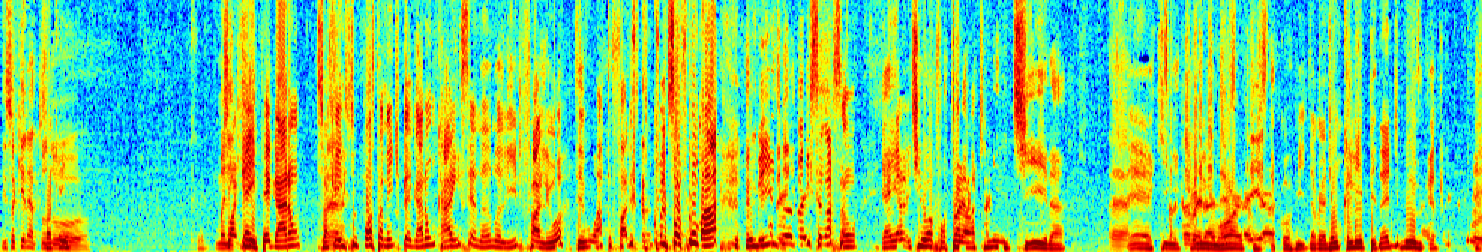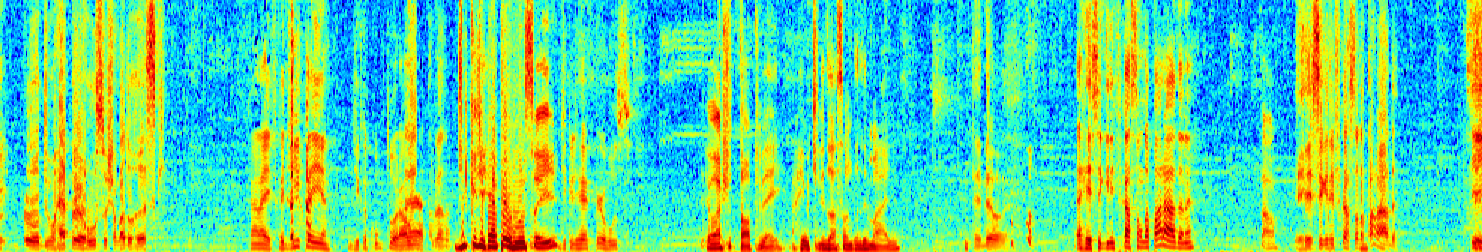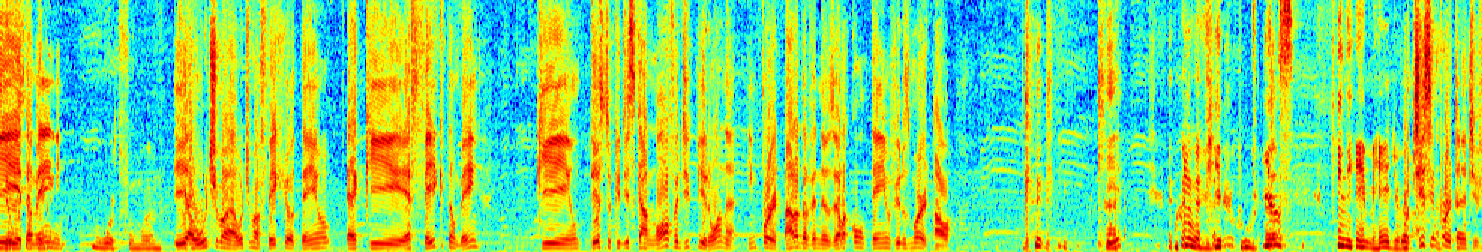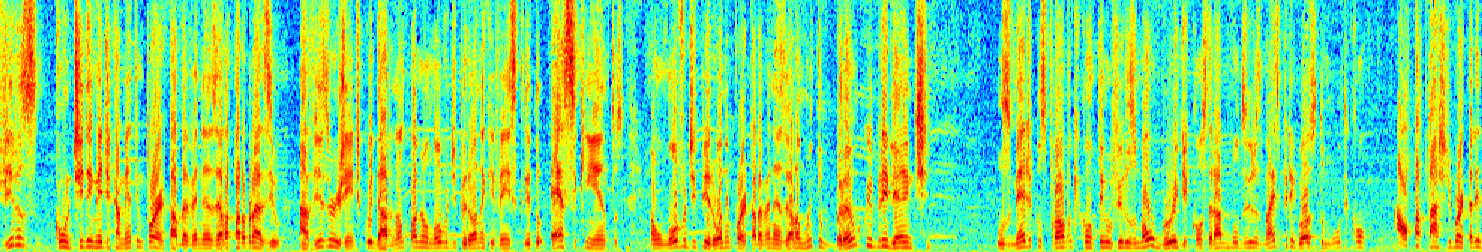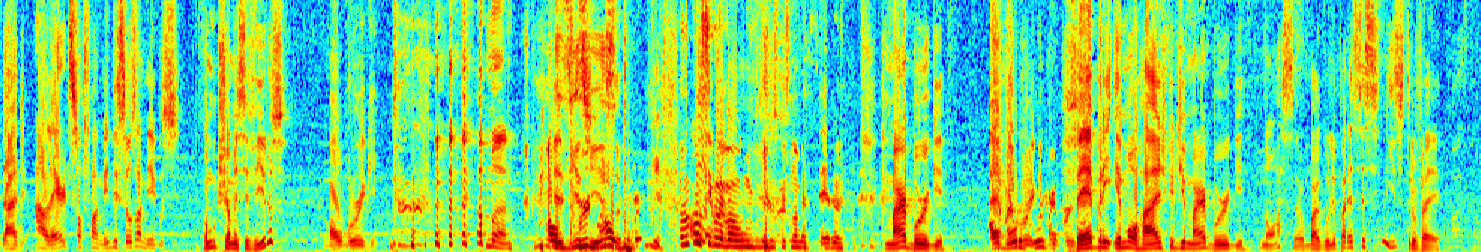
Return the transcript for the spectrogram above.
Isso aqui não é Só tudo. Só que aí pegaram. Só que É. aí supostamente pegaram um cara encenando ali, ele falhou, teve um ato falho e começou a fumar no meio da, da encenação. E aí tirou a foto, olha lá, que mentira. É. É, que, que, que verdade, mortos é- da Covid. Na verdade, é um clipe, né, de música. Do, do- de um rapper russo chamado Husky. Caralho, fica dica aí. Dica cultural. É, tá vendo? Dica de rapper russo aí. Dica de rapper russo. Eu acho top, velho. A reutilização das imagens. Entendeu? É ressignificação da parada, né? Tal. Ressignificação da parada. Você E também. Morto fumando. E a última, a última fake que eu tenho é que é fake também. Que um texto que diz que a nova dipirona importada da Venezuela contém o vírus mortal. Que? Mano, o, vi- o vírus em remédio. Notícia importante: vírus contido em medicamento importado da Venezuela para o Brasil. Aviso urgente: cuidado, não tome um novo dipirona que vem escrito S500. É um novo dipirona importado da Venezuela muito branco e brilhante. Os médicos provam que contém o vírus Marburg, considerado um dos vírus mais perigosos do mundo e com alta taxa de mortalidade. Alerte sua família e seus amigos. Como que chama esse vírus? Marburg. Mano, existe isso? Eu não consigo levar um vírus com esse nome a sério. Marburg. É, Marburg. Marburg. Marburg. Febre hemorrágica de Marburg. Nossa, o bagulho parece ser sinistro, velho.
